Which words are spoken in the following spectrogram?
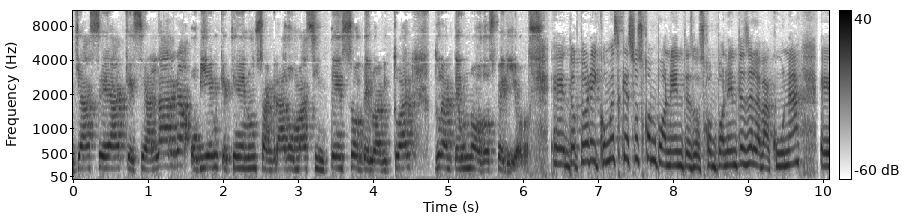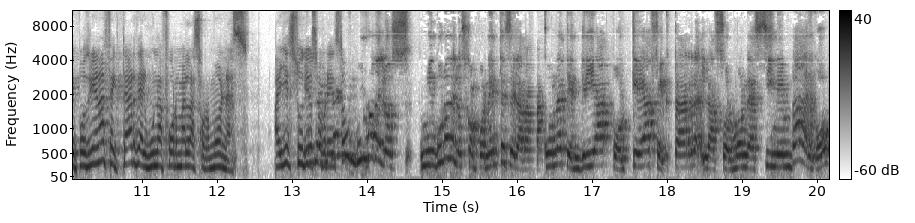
ya sea que se alarga o bien que tienen un sangrado más intenso de lo habitual durante uno o dos periodos. Eh, doctora, ¿y cómo es que esos componentes, los componentes de la vacuna eh, podrían afectar de alguna forma las hormonas. ¿Hay estudios sobre eso? Ninguno de, los, ninguno de los componentes de la vacuna tendría por qué afectar las hormonas. Sin embargo,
